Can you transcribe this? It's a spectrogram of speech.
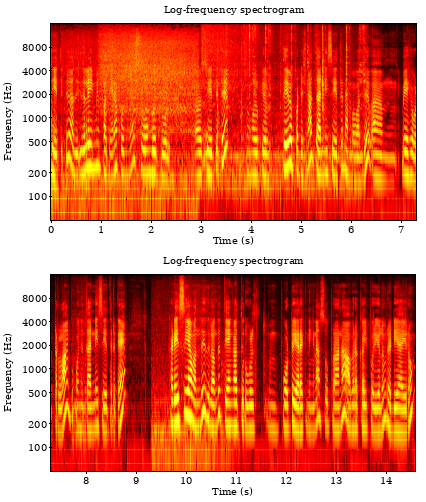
சேர்த்துட்டு அது இதுலேயுமே பார்த்தீங்கன்னா கொஞ்சம் சோம்பு தூள் சேர்த்துட்டு உங்களுக்கு தேவைப்பட்டுச்சுன்னா தண்ணி சேர்த்து நம்ம வந்து வேக விட்டுடலாம் இப்போ கொஞ்சம் தண்ணி சேர்த்துருக்கேன். கடைசியாக வந்து இதில் வந்து தேங்காய் துருவல் போட்டு இறக்குனிங்கன்னா சூப்பரான அவரைக்காய் பொரியலும் ரெடி ஆயிரும்.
